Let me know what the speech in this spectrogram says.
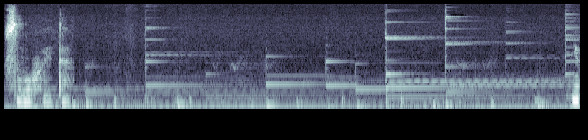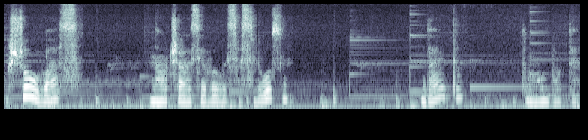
слухайте. Якщо у вас на очах з'явилися сльози, дайте тому бути.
